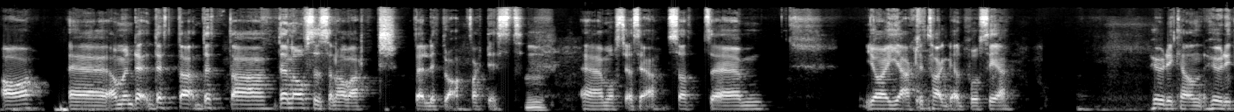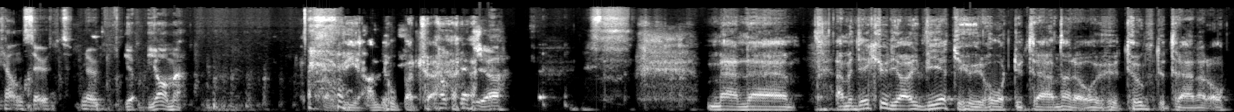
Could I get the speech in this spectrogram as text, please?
Ja, eh, ja men det, detta, detta, denna off-season har varit väldigt bra faktiskt. Mm. Eh, måste jag säga. Så att, eh, jag är jäkligt taggad på att se hur det kan, hur det kan se ut nu. Jag, jag med. vi allihopa tror jag. ja. Men, äh, ja, men det är kul. Jag vet ju hur hårt du tränar och hur tungt du tränar. Och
